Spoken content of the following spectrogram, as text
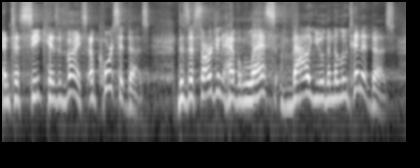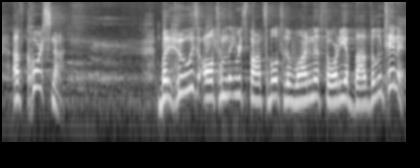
and to seek his advice? Of course it does. Does the sergeant have less value than the lieutenant does? Of course not. But who is ultimately responsible to the one in authority above the lieutenant?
